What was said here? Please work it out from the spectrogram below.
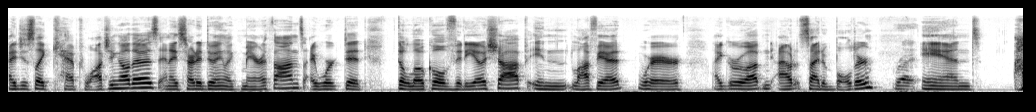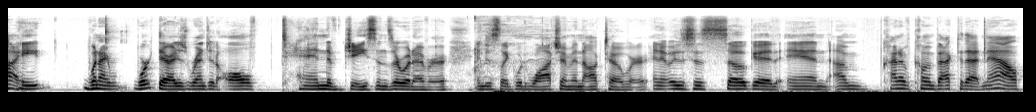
I just like kept watching all those and I started doing like marathons. I worked at the local video shop in Lafayette where I grew up outside of Boulder. Right. And I when I worked there I just rented all 10 of Jason's or whatever and just like would watch them in October and it was just so good and I'm kind of coming back to that now.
